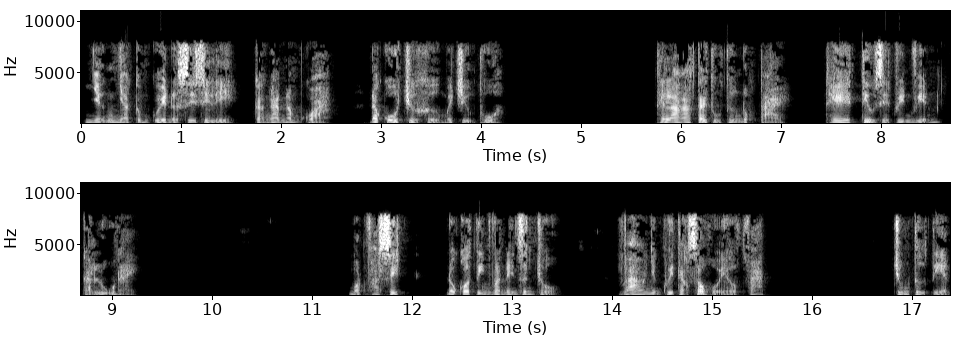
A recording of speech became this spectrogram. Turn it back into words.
Những nhà cầm quyền ở Sicily cả ngàn năm qua đã cố trừ khử mới chịu thua. Thế là tay thủ tướng độc tài thề tiêu diệt vĩnh viễn cả lũ này. Bọn phát xít đâu có tính vào nền dân chủ, vào những quy tắc xã hội hợp pháp. Chúng tự tiện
